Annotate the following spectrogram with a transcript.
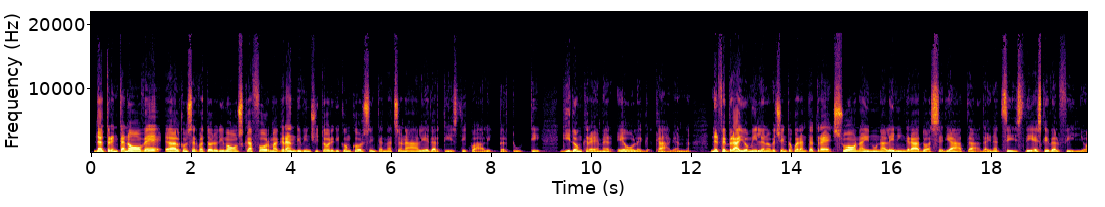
Dal 1939 eh, al Conservatorio di Mosca forma grandi vincitori di concorsi internazionali ed artisti quali, per tutti, Gidon Kremer e Oleg Kagan. Nel febbraio 1943 suona in una Leningrado assediata dai nazisti e scrive al figlio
